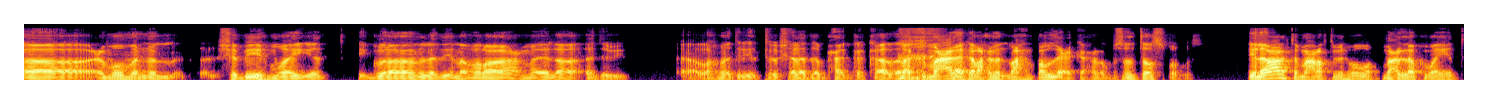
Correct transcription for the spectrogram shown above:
آه عموما ال- الشبيه مؤيد يقول أنا الذي نظر أعمى إلى أدبي. والله ما أدري أنت وش الأدب حقك هذا لكن ما عليك راح راح نطلعك إحنا بس أنت اصبر بس. إلى أنت ما عرفت من هو؟ معلمك مؤيد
